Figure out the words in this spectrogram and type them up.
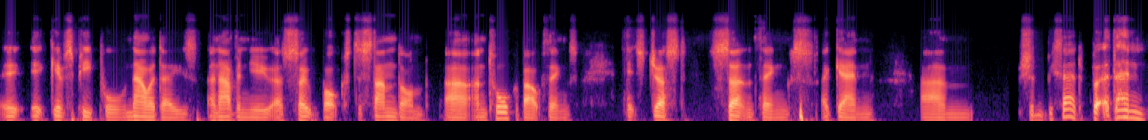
It it gives people nowadays an avenue, a soapbox to stand on uh, and talk about things. It's just certain things again um, shouldn't be said. But then,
